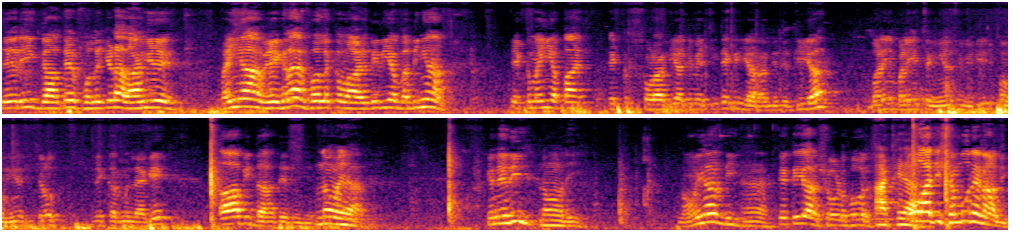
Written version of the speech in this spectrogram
ਤੇਰੀ ਗੱਲ ਤੇ ਫੁੱਲ ਚੜਾ ਲਾਂਗੇ। ਮਈਆਂ ਵੇਖ ਲੈ ਫੁੱਲ ਕੁਆਲਿਟੀ ਦੀਆਂ ਵਧੀਆਂ। ਇੱਕ ਮਈ ਆਪਾਂ ਇੱਕ 16 ਦੀ ਅੱਜ ਵੇਚੀ ਤੇ ਇੱਕ 11 ਦੀ ਦਿੱਤੀ ਆ। ਬੜੀਆਂ ਬੜੀਆਂ ਚੰਗੀਆਂ ਸੀ ਵੀਡੀਓ ਚ ਪਾਉਣੀਆਂ ਸੀ। ਚਲੋ ਜੇ ਕਰਮ ਲੈ ਗਏ। ਆ ਵੀ ਦੱਸ ਦੇ ਤੂੰ 9000 ਕਿੰਨੇ ਦੀ? 9 ਦੀ। 9000 ਦੀ? ਹਾਂ। 1000 ਛੋੜ ਹੋਰ। 8000 ਉਹ ਅੱਜ ਸ਼ੰਭੂ ਦੇ ਨਾਲ ਦੀ।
